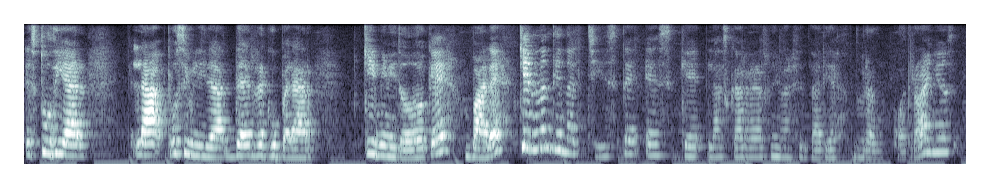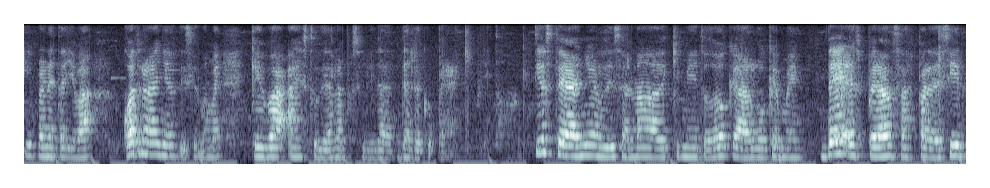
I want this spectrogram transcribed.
estudiar la posibilidad de recuperar Kimi ni todo, ¿qué? ¿Vale? Quien no entienda el chiste es que las carreras universitarias duran cuatro años y Planeta lleva cuatro años diciéndome que va a estudiar la posibilidad de recuperar Kimi ni todo. Si este año no dice nada de Kimi ni todo, que algo que me dé esperanzas para decir,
